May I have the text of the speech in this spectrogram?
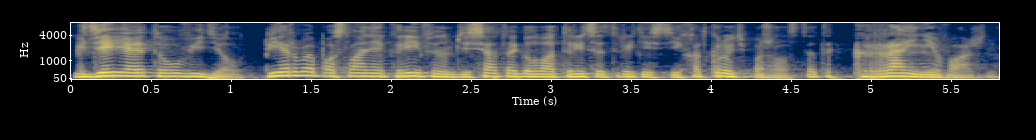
Где я это увидел? Первое послание к Коринфянам, 10 глава, 33 стих. Откройте, пожалуйста. Это крайне важно.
